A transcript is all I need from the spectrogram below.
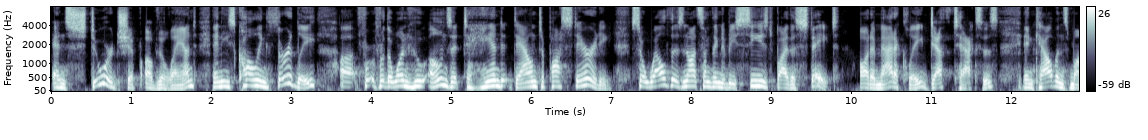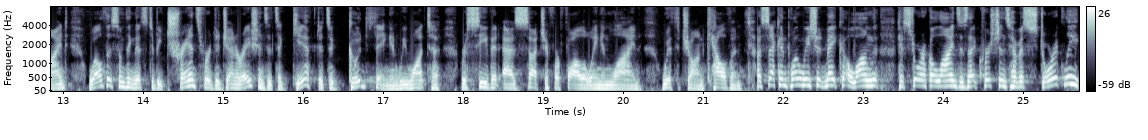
and stewardship of the land. And he's calling, thirdly, uh, for, for the one who owns it to hand it down to posterity. So, wealth is not something to be seized by the state automatically, death taxes. In Calvin's mind, wealth is something that's to be transferred to generations. It's a gift, it's a good thing, and we want to receive it as such if we're following in line with John Calvin. A second point we should make along historical lines is that Christians have historically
